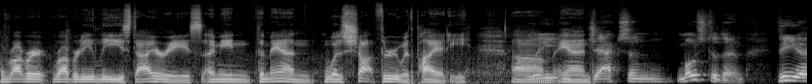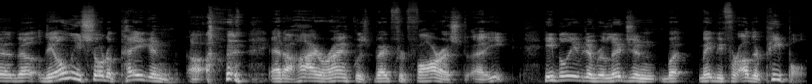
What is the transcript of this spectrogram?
Robert Robert E. Lee's diaries, I mean, the man was shot through with piety, um, Lee, and Jackson, most of them. The, uh, the the only sort of pagan uh, at a high rank was Bedford Forrest. Uh, he he believed in religion, but maybe for other people.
